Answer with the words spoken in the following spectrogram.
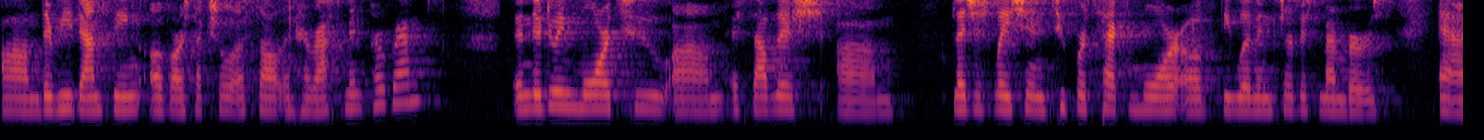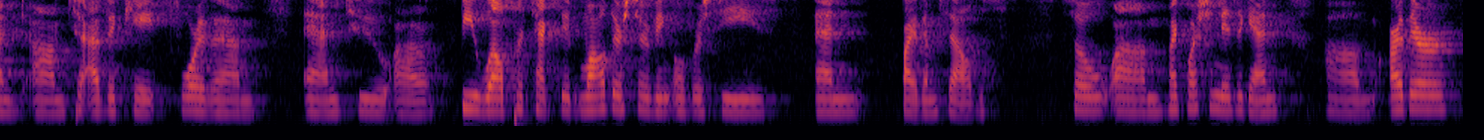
um, the revamping of our sexual assault and harassment programs. And they're doing more to um, establish um, legislation to protect more of the women service members and um, to advocate for them and to uh, be well protected while they're serving overseas and by themselves. So um, my question is again, um, are there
